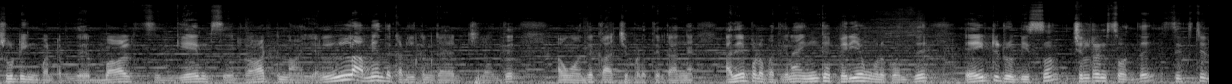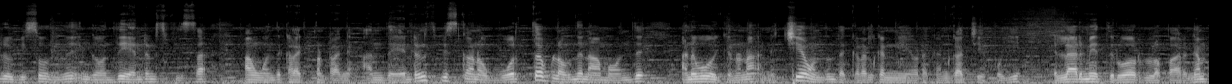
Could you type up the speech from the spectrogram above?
ஷூட்டிங் பண்ணுறது பால்ஸு கேம்ஸு ராட்டினா எல்லாமே இந்த கடல் கண்காட்சியில் வந்து அவங்க வந்து காட்சிப்படுத்தியிருக்காங்க. அதே போல் பார்த்திங்கன்னா இங்கே பெரியவங்களுக்கு வந்து எயிட்டி ருபீஸும் சில்ட்ரன்ஸ் வந்து சிக்ஸ்டி ருபீஸும் வந்து இங்கே வந்து என்ட்ரன்ஸ் ஃபீஸாக அவங்க வந்து கலெக்ட் பண்ணுறாங்க அந்த என்ட்ரன்ஸ் ஃபீஸ்க்கான ஒர்த்தப்பில் வந்து நாம் வந்து அனுபவிக்கணும்னா நிச்சயம் வந்து இந்த கடல் கண்ணியோட கண்காட்சியை போய் எல்லாருமே திருவாரூரில் பாருங்கள்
